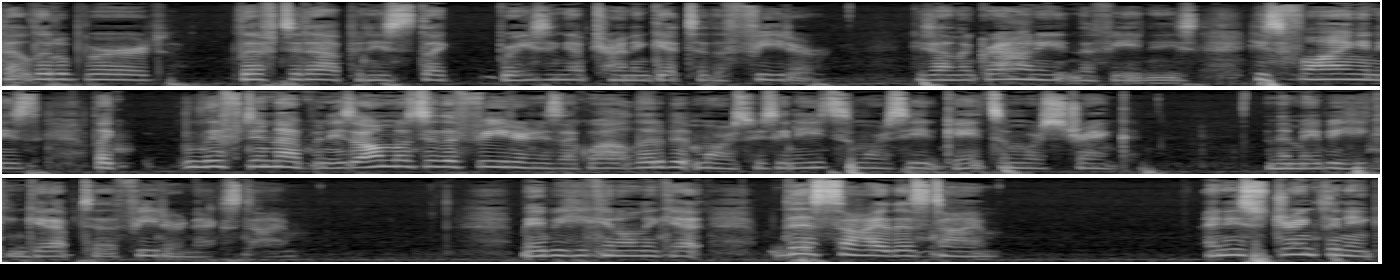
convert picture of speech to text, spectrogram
That little bird lifted up and he's like raising up trying to get to the feeder. He's on the ground eating the feed and he's he's flying and he's like lifting up and he's almost to the feeder and he's like, well, a little bit more. So he's gonna eat some more seed, gain some more strength. And then maybe he can get up to the feeder next time. Maybe he can only get this high this time. And he's strengthening.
